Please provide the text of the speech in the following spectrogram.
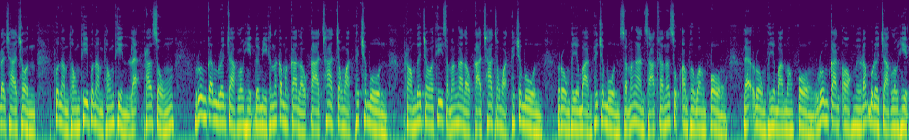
ประชาชน ผู้นำท้องที่ผู้นำท้องถิ่น และพระสงฆ์ร่วมกันบริจาคโลหิต โดยมีคณะกรรมการเหล่ากาชาติจังหวัดเพชรบูรณ์ พร้อมด้วยเจ้าหน้าที่สำนักงานเหล่ากาชาติจังหวัดเพชรบูรณ์ โรงพยาบาลเพชรบูรณ์สำนักงานสาธารณสุขอำเภอวังโป่ง และโรงพยาบาลวังโป่ง ร่วมกันออกหน่วยรับบริจาคโลหิต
